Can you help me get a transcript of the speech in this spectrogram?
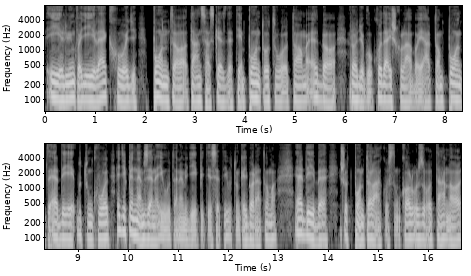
élünk, vagy élek, hogy pont a táncház kezdetén, pont ott voltam, ebbe a ragyogó kodaiskolába jártam, pont Erdély útunk volt, egyébként nem zenei út, hanem egy építészeti útunk egy barátommal Erdélybe, és ott pont találkoztunk Kalóz Zoltánnal,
